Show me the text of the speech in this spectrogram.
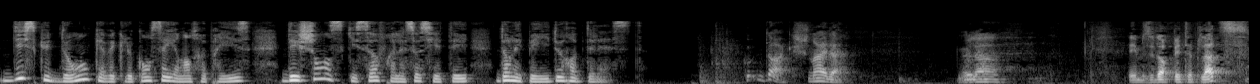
discute donc avec le conseil en entreprise des chances qui s'offrent à la société dans les pays d'Europe de l'Est. Müller. Nehmen Sie doch bitte Platz.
